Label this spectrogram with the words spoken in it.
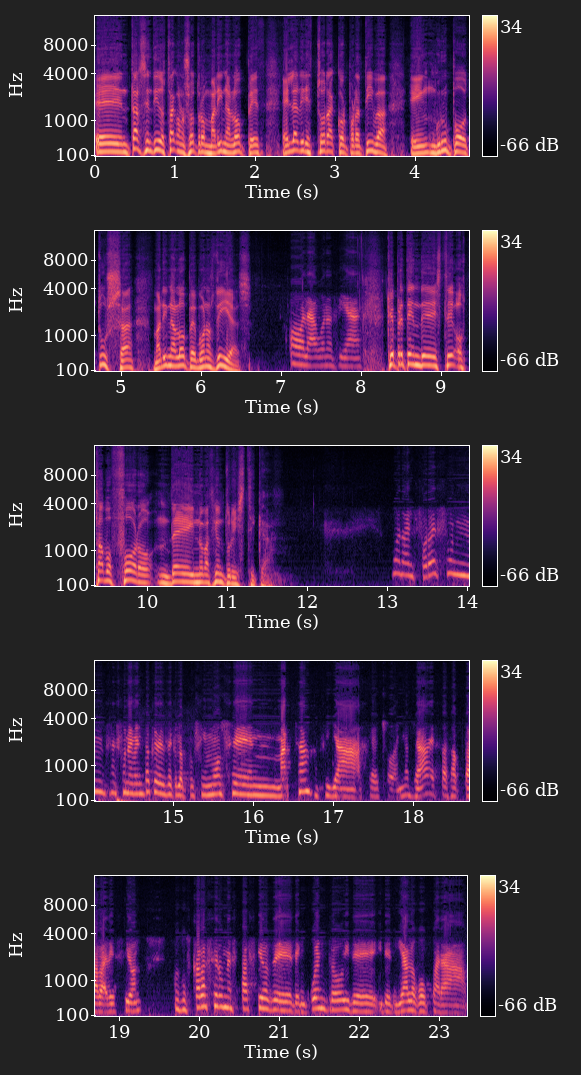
En tal sentido está con nosotros Marina López, es la directora corporativa en Grupo Otusa. Marina López, buenos días. Hola, buenos días. ¿Qué pretende este octavo foro de innovación turística? Bueno, el foro es un, es un evento que desde que lo pusimos en marcha, hace ya hace ocho años ya, esta es la octava edición, pues buscaba ser un espacio de, encuentro y de, diálogo para,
